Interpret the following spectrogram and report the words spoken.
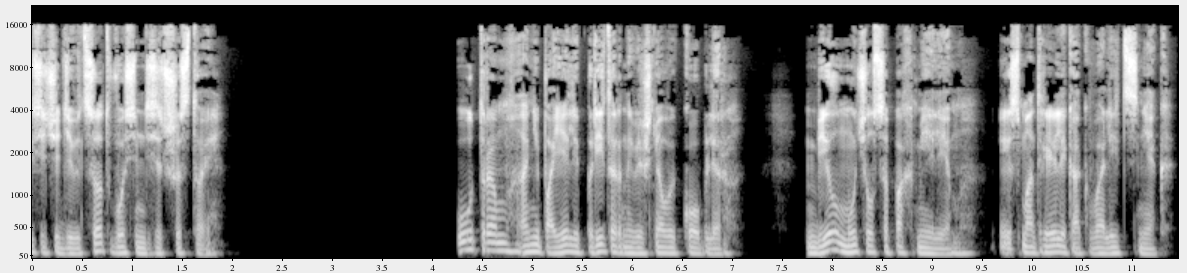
1986. Утром они поели приторный вишневый коблер. Билл мучился похмельем и смотрели, как валит снег.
